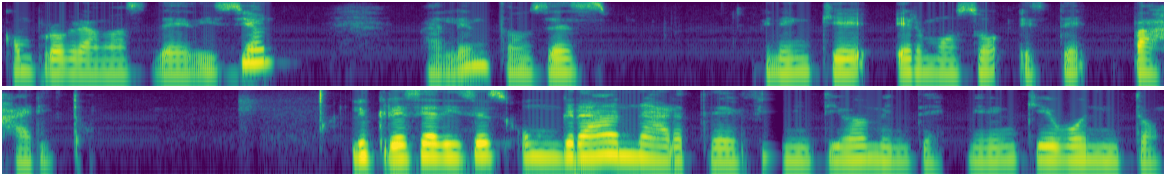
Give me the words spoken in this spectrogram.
con programas de edición, ¿vale? Entonces, miren qué hermoso este pajarito. Lucrecia dice, es un gran arte, definitivamente. Miren qué bonito.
